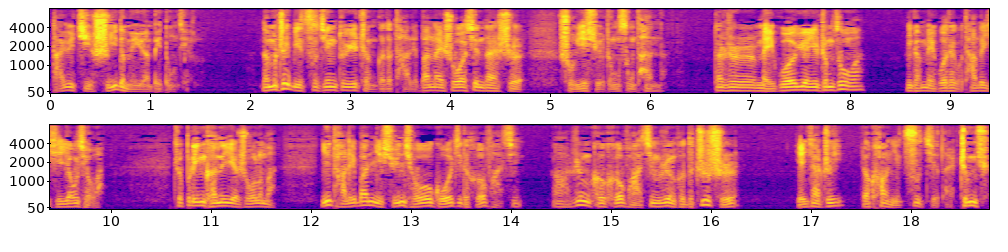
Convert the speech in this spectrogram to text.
大约几十亿的美元被冻结了。那么这笔资金对于整个的塔利班来说，现在是属于雪中送炭的。但是美国愿意这么做吗？你看美国它有它的一些要求啊。这布林肯呢也说了嘛，你塔利班你寻求国际的合法性啊，任何合法性、任何的支持，言下之意要靠你自己来争取。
